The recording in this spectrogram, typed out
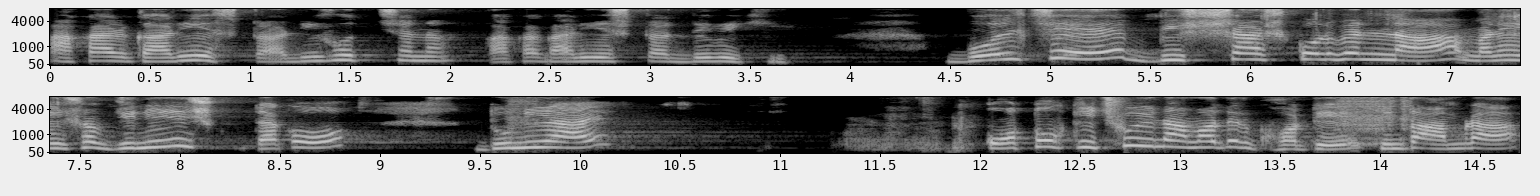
কাকার গাড়ি স্টার্টই হচ্ছে না। কাকা গাড়ি স্টার্ট দেবে কি? বলছে, বিশ্বাস করবেন না। মানে এইসব জিনিস, দেখো, দুনিয়ায় কত কিছুই না আমাদের ঘটে, কিন্তু আমরা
